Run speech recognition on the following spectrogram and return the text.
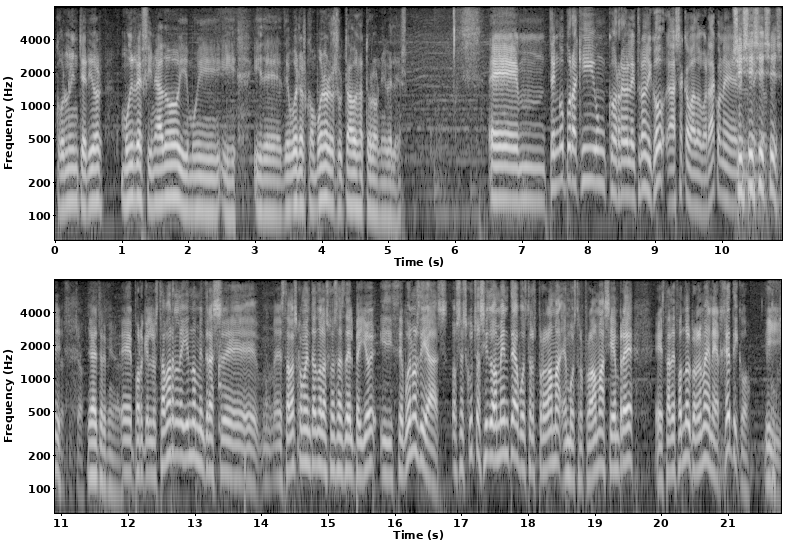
con un interior muy refinado y muy de buenos con buenos resultados a todos los niveles eh, tengo por aquí un correo electrónico. Has acabado, ¿verdad? Con el, sí, sí, sí, sí, sí. Ya he terminado. Eh, porque lo estaba leyendo mientras eh, estabas comentando las cosas del Peugeot y dice: Buenos días, os escucho asiduamente a vuestros programas. En vuestros programas siempre está de fondo el problema energético. Y,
